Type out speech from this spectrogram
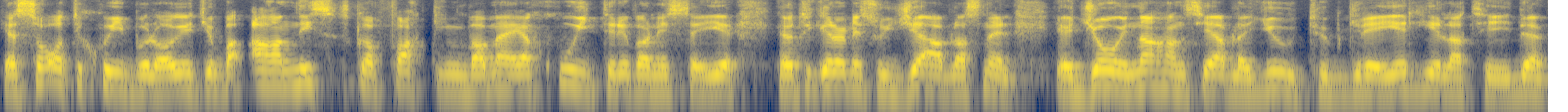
Jag sa till skivbolaget, jag bara Anis ska fucking vara med. Jag skiter i vad ni säger. Jag tycker han är så jävla snäll. Jag joinar hans jävla Youtube-grejer hela tiden.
